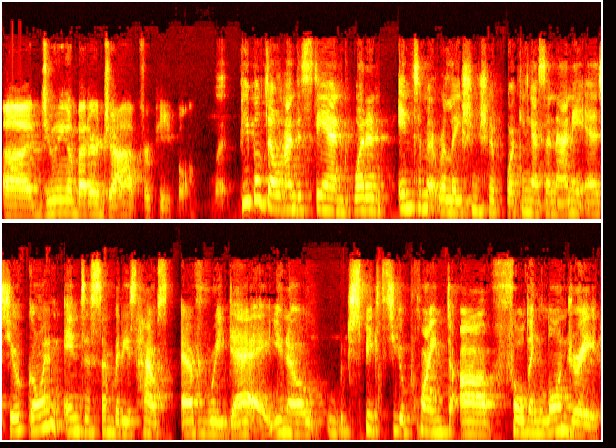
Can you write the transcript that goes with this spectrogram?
uh, doing a better job for people? People don't understand what an intimate relationship working as a nanny is. You're going into somebody's house every day, you know, which speaks to your point of folding laundry.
